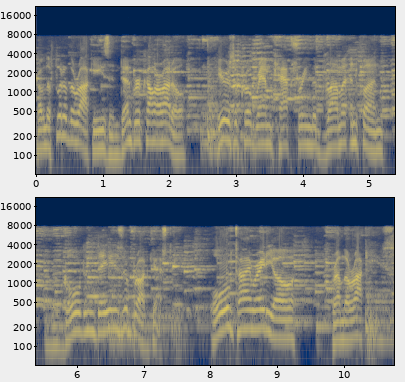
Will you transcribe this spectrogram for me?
From the foot of the Rockies in Denver, Colorado, here's a program capturing the drama and fun of the golden days of broadcasting. Old time radio from the Rockies.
